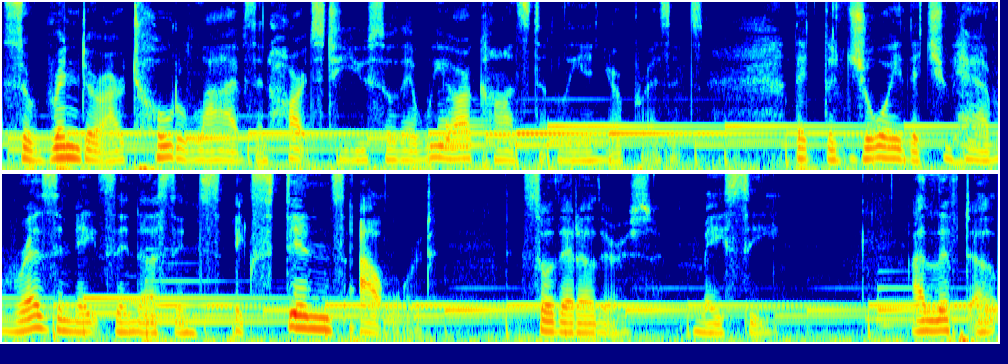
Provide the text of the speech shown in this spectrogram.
surrender our total lives and hearts to you so that we are constantly in your presence. That the joy that you have resonates in us and extends outward so that others may see. I lift up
